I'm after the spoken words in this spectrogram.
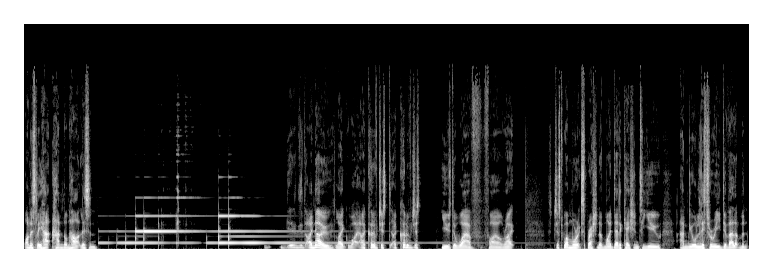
Honestly, ha- hand on heart, listen. I know, like I could have just I could have just used a WAV file, right? Just one more expression of my dedication to you and your literary development.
